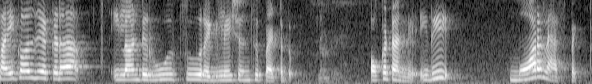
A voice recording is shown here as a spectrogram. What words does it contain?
సైకాలజీ ఎక్కడ ఇలాంటి రూల్స్ రెగ్యులేషన్స్ పెట్టదు. ఒకటండి ఇది మోరల్ ఆస్పెక్ట్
